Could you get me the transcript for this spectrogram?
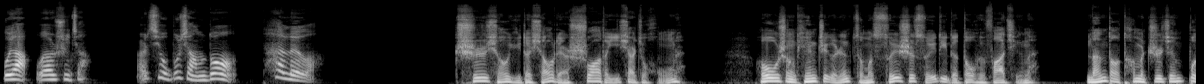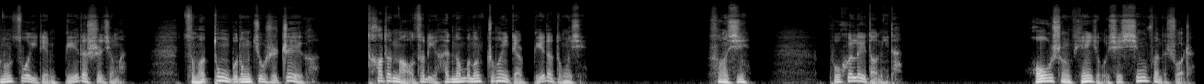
不要，我要睡觉，而且我不想动，太累了。池小雨的小脸唰的一下就红了。欧胜天这个人怎么随时随地的都会发情呢？难道他们之间不能做一点别的事情吗？怎么动不动就是这个？他的脑子里还能不能装一点别的东西？放心，不会累到你的。欧胜天有些兴奋的说着，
